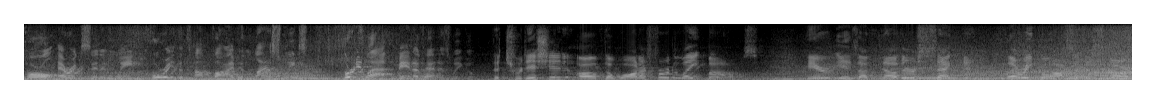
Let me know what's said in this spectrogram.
Carl Eriksson, and Wayne Corey, the top five in last week's 30 lap main event as we go. The tradition of the Waterford late models. Here is another segment. Larry Goss at the start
